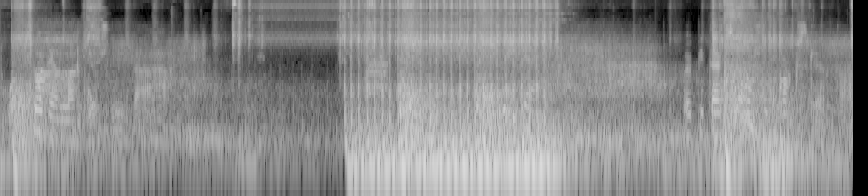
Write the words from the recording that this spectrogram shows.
Tuo todellakin osui päähän. Vai pitääkö se osua kaksi kertaa?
